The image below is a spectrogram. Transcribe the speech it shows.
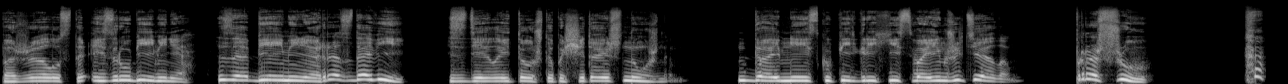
Пожалуйста, изруби меня, Забей меня, раздави! Сделай то, что посчитаешь нужным. Дай мне искупить грехи своим же телом. Прошу!» Ха!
